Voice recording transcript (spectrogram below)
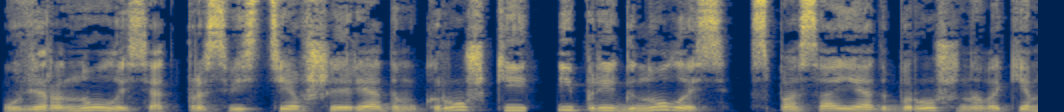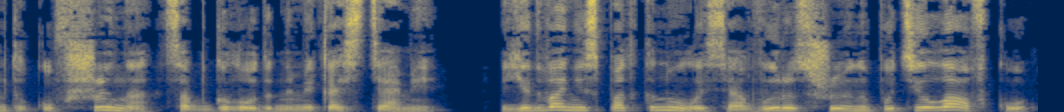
увернулась от просвистевшей рядом кружки и пригнулась, спасая от брошенного кем-то кувшина с обглоданными костями. Едва не споткнулась о выросшую на пути лавку,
